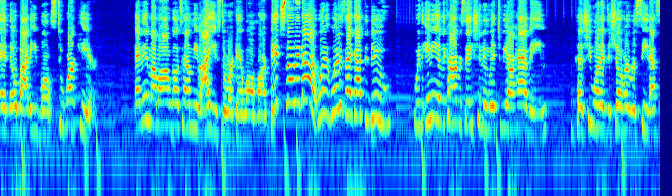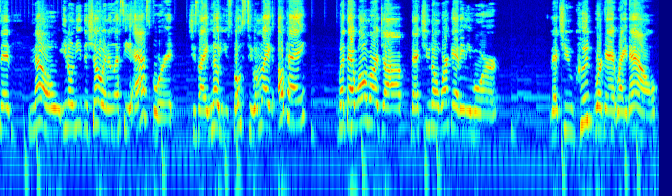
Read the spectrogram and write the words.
and nobody wants to work here. And then my mom gonna tell me I used to work at Walmart. Bitch, so did I. What, what does that got to do with any of the conversation in which we are having? Because she wanted to show her receipt. I said, no, you don't need to show it unless he asked for it. She's like, no, you're supposed to. I'm like, okay. But that Walmart job that you don't work at anymore, that you could work at right now,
